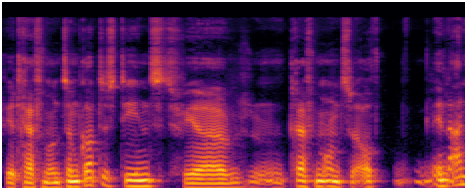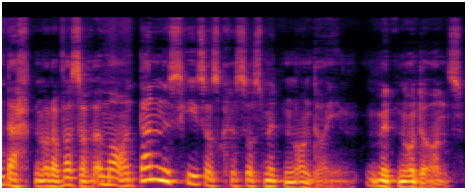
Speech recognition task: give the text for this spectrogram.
wir treffen uns im Gottesdienst, wir treffen uns auf, in Andachten oder was auch immer, und dann ist Jesus Christus mitten unter ihm, mitten unter uns.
